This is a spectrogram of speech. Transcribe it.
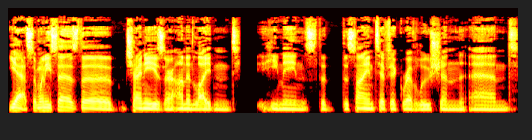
Yeah. So when he says the Chinese are unenlightened, he means the, the scientific revolution and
